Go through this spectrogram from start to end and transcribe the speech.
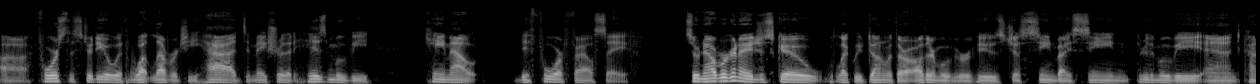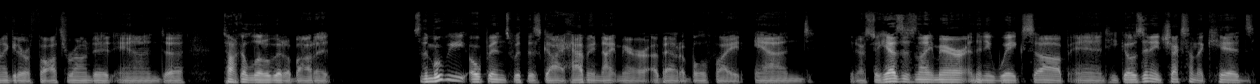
uh, forced the studio with what leverage he had to make sure that his movie came out before failsafe. So now we're going to just go like we've done with our other movie reviews just scene by scene through the movie and kind of get our thoughts around it and uh, talk a little bit about it. So the movie opens with this guy having a nightmare about a bullfight, and you know, so he has this nightmare, and then he wakes up and he goes in and he checks on the kids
